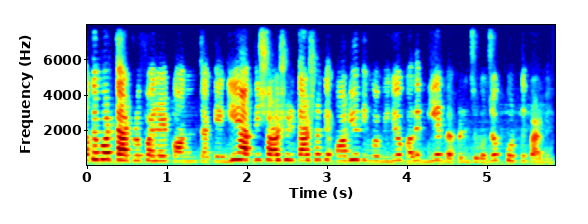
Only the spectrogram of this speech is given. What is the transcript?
অতঃপর তার প্রোফাইলের কন্ট্যাক্টে গিয়ে আপনি সরাসরি তার সাথে অডিও কিংবা ভিডিও কলে বিয়ের ব্যাপারে যোগাযোগ করতে পারবেন।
